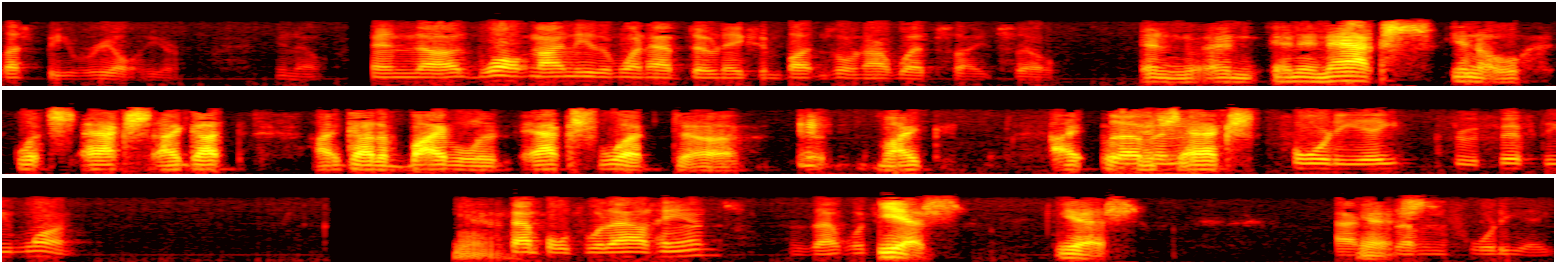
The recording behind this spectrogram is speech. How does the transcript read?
let's be real here. You know, and uh, Walt and I neither one have donation buttons on our website, so And and and in Acts, you know, what's Acts? I got I got a Bible at Acts. What, uh, Mike? I seven Acts. forty-eight through fifty-one. Yeah. Temples without hands. Is that what? You Yes. Yes. Acts yes. seven forty-eight.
